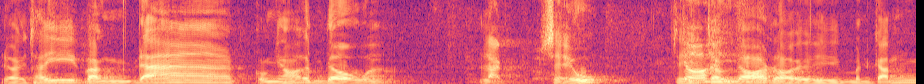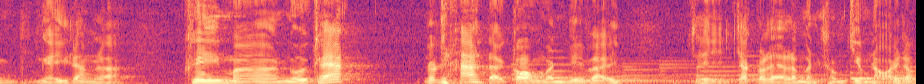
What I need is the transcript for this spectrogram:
rồi thấy vân đá con nhỏ Indo á lật xỉu. Thì Trời. từ ơi. đó rồi mình cảm nghĩ rằng là khi mà người khác nó đá lại con mình như vậy thì chắc có lẽ là mình không chịu nổi đâu.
